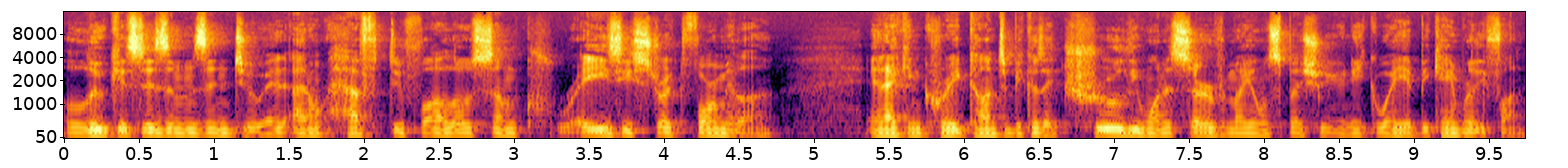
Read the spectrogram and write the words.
lucasisms into it i don't have to follow some crazy strict formula. And i can create content because i truly want to serve in my own special unique way. It became really fun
